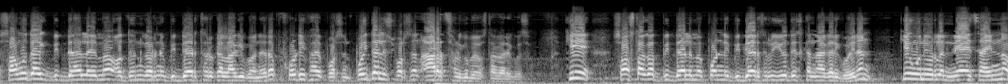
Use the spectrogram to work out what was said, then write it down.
सामुदायिक विद्यालयमा अध्ययन गर्ने विद्यार्थीहरूका लागि भनेर फोर्टी फाइभ पर्सेन्ट पैँतालिस पर्सेन्ट आरक्षणको व्यवस्था गरेको छ। के संस्थागत विद्यालयमा पढ्ने विद्यार्थीहरू यो देशका नागरिक होइनन्? के उनीहरूलाई न्याय चाहिन्न?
